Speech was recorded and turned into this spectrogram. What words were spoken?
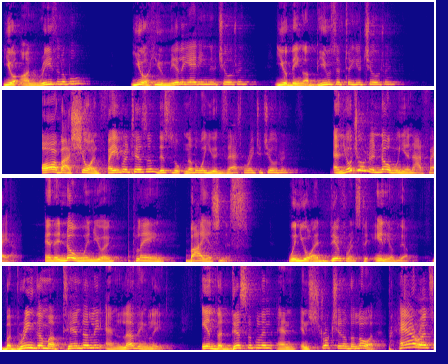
You're unreasonable. You're humiliating your children. You're being abusive to your children. Or by showing favoritism. This is another way you exasperate your children. And your children know when you're not fair. And they know when you're playing biasness, when you are a difference to any of them. But bring them up tenderly and lovingly in the discipline and instruction of the Lord. Parents,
